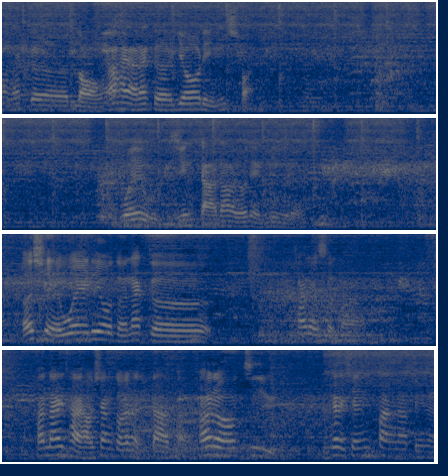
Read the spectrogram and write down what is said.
很帅。那个龙然啊，还有那个幽灵船，威武已经打到有点腻了，而且 V 六的那个它的什么，它那一台好像都很大台。Hello，志宇，你可以先放那边啊。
